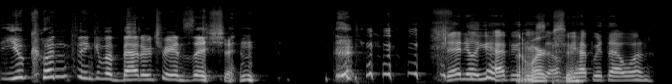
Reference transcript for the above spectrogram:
You couldn't think of a better transition. Daniel, you happy with That works, yourself? You happy with that one?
